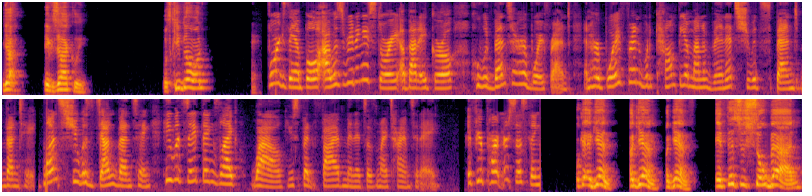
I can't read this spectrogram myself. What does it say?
Yeah, exactly. Let's keep going. For example, I was reading a story about a girl who would vent to her boyfriend, and her boyfriend would count the amount of minutes she would spend venting. Once she was done venting, he would say things like, Wow, you spent five minutes of my time today. If your partner says things Okay, again, again, again. If this is so bad,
